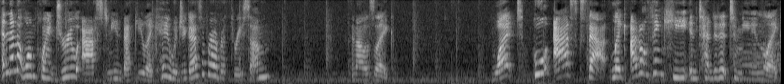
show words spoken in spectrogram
then at one point Drew asked me and Becky like, hey, would you guys ever have a threesome? And I was like, what? Who asks that? Like, I don't think he intended it to mean like,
